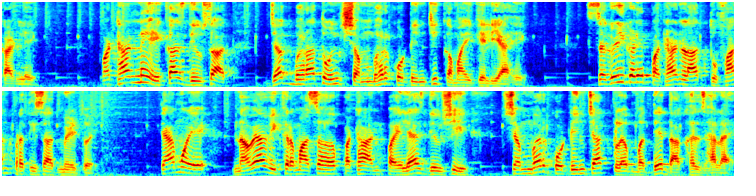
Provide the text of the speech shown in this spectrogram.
काढले. पठाणने एकाच दिवसात जगभरातून शंभर कोटींची कमाई केली आहे. सगळीकडे पठाणला तुफान प्रतिसाद मिळतोय. त्यामुळे नव्या विक्रमासह पठाण पहिल्याच दिवशी शंभर कोटींच्या क्लबमध्ये दाखल झालाय.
